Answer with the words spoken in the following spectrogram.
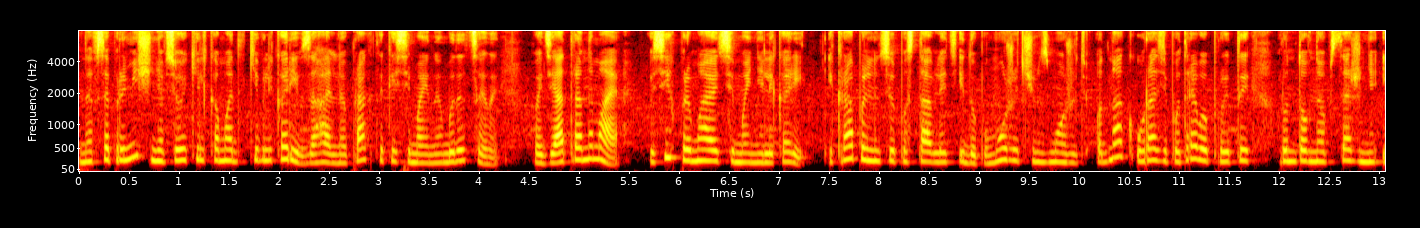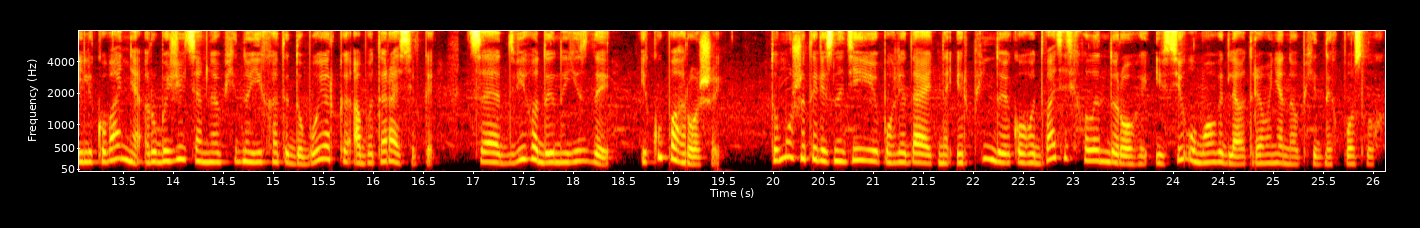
На все приміщення всього кілька медиків-лікарів загальної практики сімейної медицини. Педіатра немає. Усіх приймають сімейні лікарі. І крапельницю поставлять, і допоможуть, чим зможуть. Однак, у разі потреби пройти ґрунтовне обстеження і лікування рубежівцям необхідно їхати до Боярки або Тарасівки. Це дві години їзди і купа грошей. Тому жителі з надією поглядають на Ірпінь, до якого 20 хвилин дороги і всі умови для отримання необхідних послуг.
